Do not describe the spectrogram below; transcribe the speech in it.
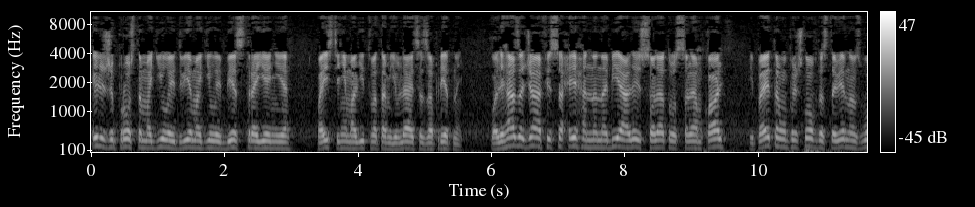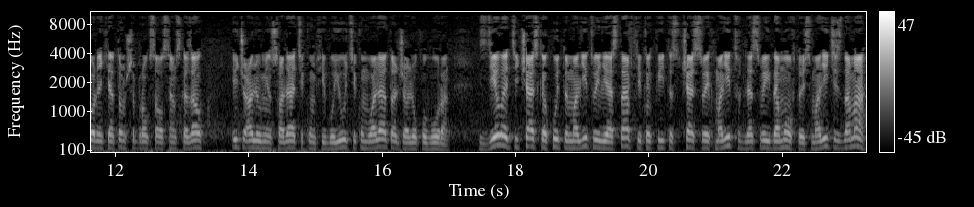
или же просто могила и две могилы без строения. Поистине молитва там является запретной. Валихаза джа фи сахиха на наби алейхиссалату вассалям каль. И поэтому пришло в достоверном сборнике о том, что Пророк Салсам сказал, «Иджалю мин салятикум фи буютикум валя таджалю кубуран». Сделайте часть какой-то молитвы или оставьте какие-то часть своих молитв для своих домов. То есть молитесь дома.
